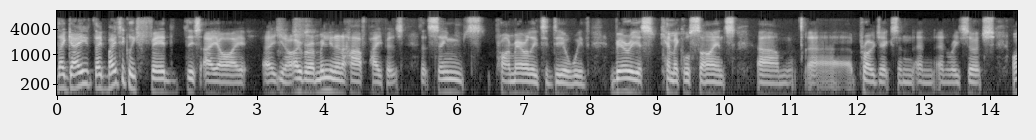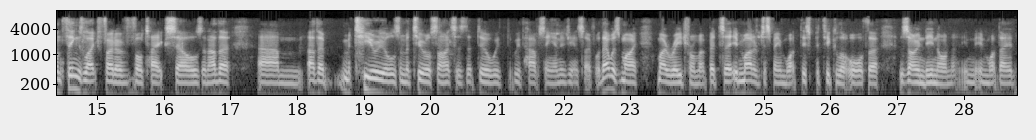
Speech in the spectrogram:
they gave they basically fed this AI uh, you know over a million and a half papers that seems primarily to deal with various chemical science um, uh, projects and, and, and research on things like photovoltaic cells and other um, other materials and material sciences that deal with, with harvesting energy and so forth. That was my my read from it, but uh, it might have just been what this particular author zoned in on in, in what they had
